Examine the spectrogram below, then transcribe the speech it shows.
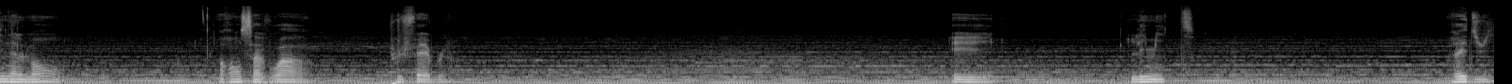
finalement rend sa voix plus faible. Et limite, réduit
